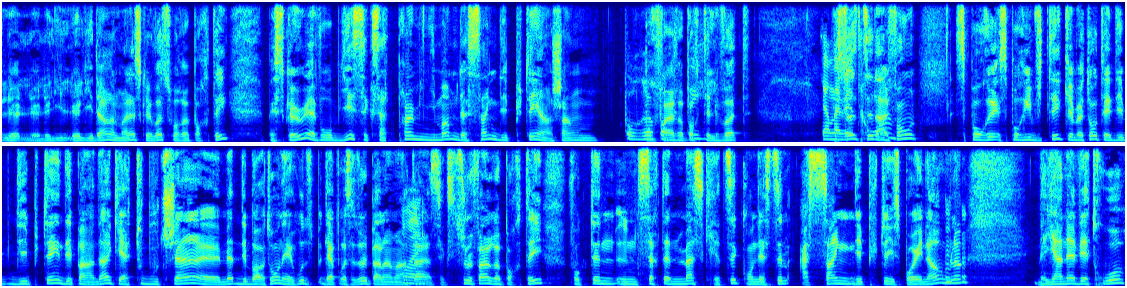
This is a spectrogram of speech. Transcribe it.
le, le, le leader a demandé à ce que le vote soit reporté. Mais ce qu'eux avaient oublié, c'est que ça te prend un minimum de cinq députés en chambre Pour pour faire reporter. le vote. Il y en avait ça, tu sais, trois. dans le fond, c'est pour, c'est pour éviter que, mettons, t'as des députés indépendants qui, à tout bout de champ, euh, mettent des bâtons dans les roues de la procédure parlementaire. Ouais. C'est que si tu veux faire reporter, faut que tu aies une, une certaine masse critique qu'on estime à cinq députés. C'est pas énorme, là. Mais il y en avait trois.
